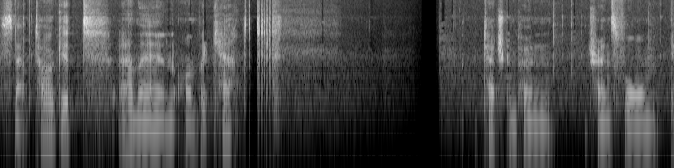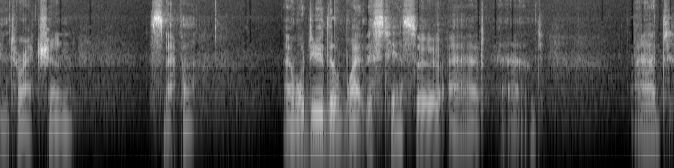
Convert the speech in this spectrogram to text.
snap target, and then on the cat, attach component, transform interaction, snapper. And we'll do the whitelist here, so add and add,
